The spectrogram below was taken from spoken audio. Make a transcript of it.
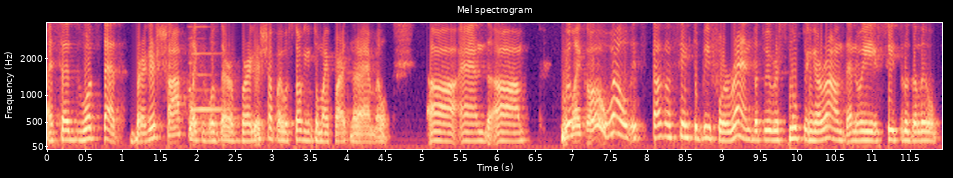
I said, "What's that burger shop? Like, was there a burger shop?" I was talking to my partner Emil, uh, and um, we're like, "Oh, well, it doesn't seem to be for rent." But we were snooping around, and we see through the little,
